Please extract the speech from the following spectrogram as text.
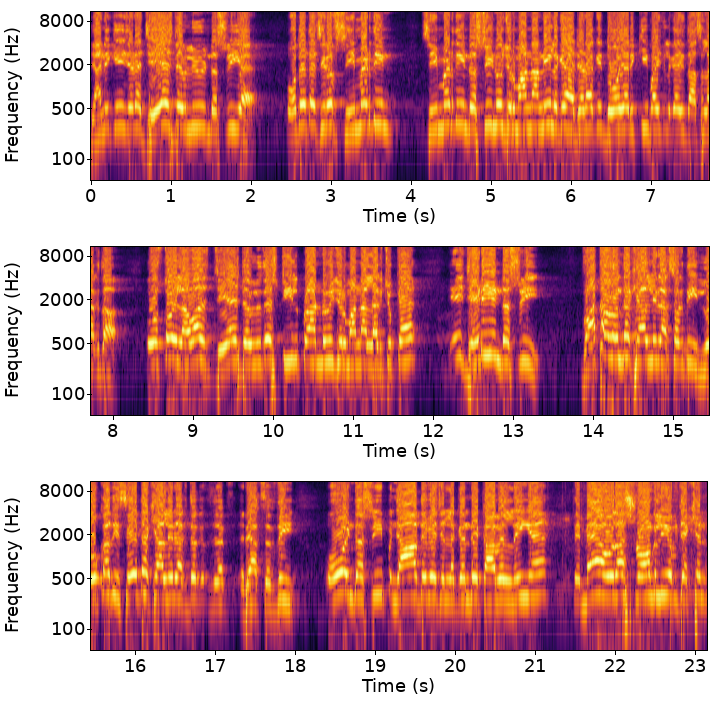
ਯਾਨੀ ਕਿ ਜਿਹੜਾ ਜੇਐਸਡਬਲਿਊ ਇੰਡਸਟਰੀ ਹੈ, ਉਹਦੇ ਤੇ ਸਿਰਫ ਸੀਮੈਂਟ ਦੀ ਸੀਮੈਂਟ ਦੀ ਇੰਡਸਟਰੀ ਨੂੰ ਜੁਰਮਾਨਾ ਨਹੀਂ ਲੱਗਿਆ, ਜਿਹੜਾ ਕਿ 2021-22 ਚ ਲਗਿਆ ਸੀ 10 ਲੱਖ ਦਾ। ਉਸ ਤੋਂ ਇਲਾਵਾ ਜੀਐਸਡਬਲਿਊ ਦੇ ਸਟੀਲ ਪਲਾਂਟ ਨੂੰ ਵੀ ਜੁਰਮਾਨਾ ਲੱਗ ਚੁੱਕਾ ਹੈ। ਇਹ ਜਿਹੜੀ ਇੰਡਸਟਰੀ ਵਾਤਾਵਰਣ ਦਾ ਖਿਆਲ ਨਹੀਂ ਰੱਖ ਸਕਦੀ ਲੋਕਾਂ ਦੀ ਸਿਹਤ ਦਾ ਖਿਆਲ ਨਹੀਂ ਰੱਖ ਸਕਦੀ ਉਹ ਇੰਡਸਟਰੀ ਪੰਜਾਬ ਦੇ ਵਿੱਚ ਲੱਗਣ ਦੇ ਕਾਬਿਲ ਨਹੀਂ ਹੈ ਤੇ ਮੈਂ ਉਹਦਾ ਸਟਰੋਂਗਲੀ ਆਬਜੈਕਸ਼ਨ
